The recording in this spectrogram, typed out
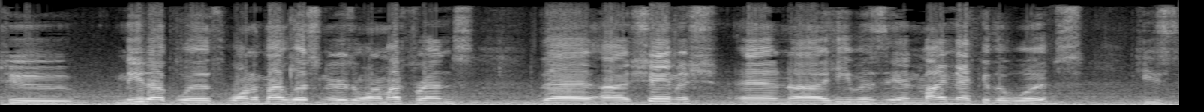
to meet up with one of my listeners and one of my friends that uh, Shamish, and uh, he was in my neck of the woods. He's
